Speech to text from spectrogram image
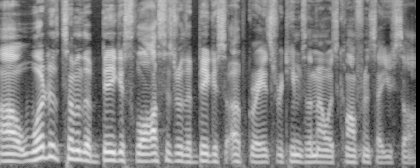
Uh, what are some of the biggest losses or the biggest upgrades for teams in the Mountain West Conference that you saw?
